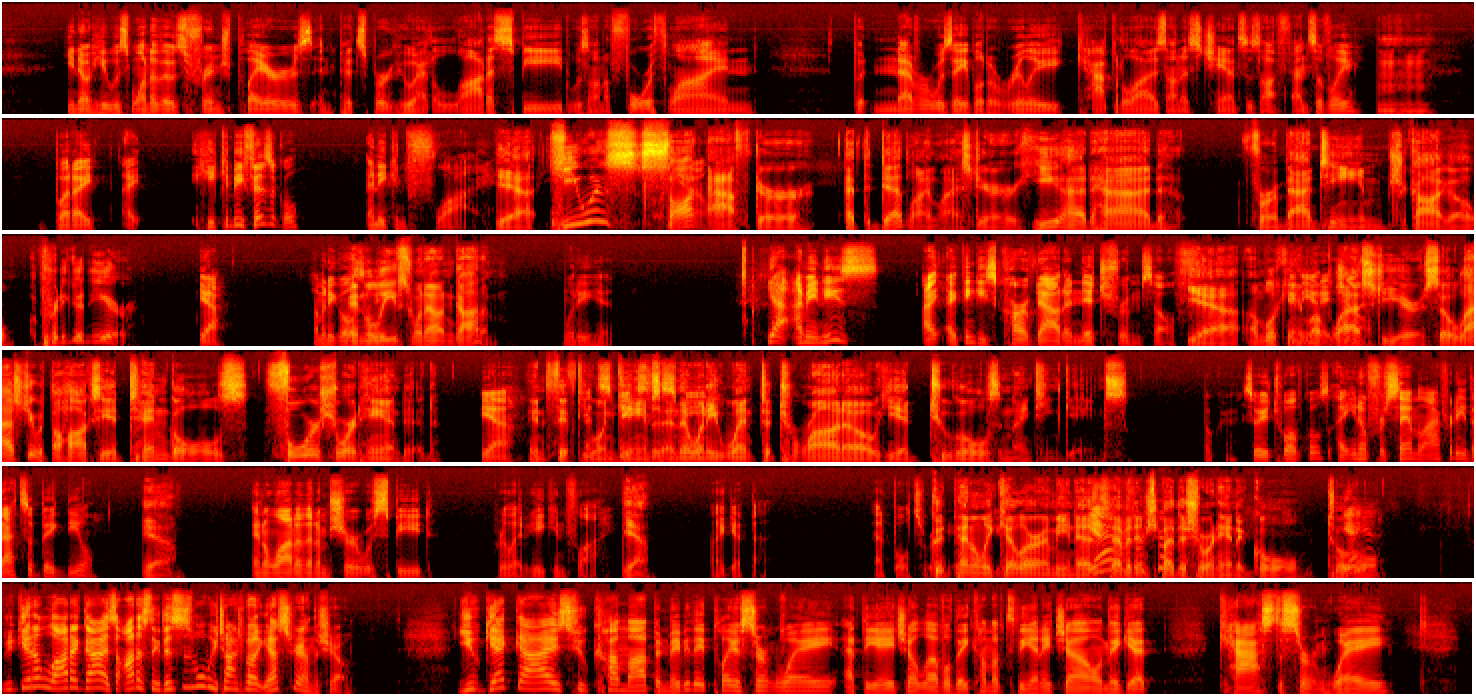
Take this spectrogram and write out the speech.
You know, he was one of those fringe players in Pittsburgh who had a lot of speed, was on a fourth line, but never was able to really capitalize on his chances offensively. Mm-hmm. But I, I, he can be physical, and he can fly. Yeah, he was sought know? after at the deadline last year. He had had for a bad team, Chicago, a pretty good year. How many goals? and the Leafs went out and got him. What did he hit? Yeah, I mean, he's. I, I think he's carved out a niche for himself. Yeah, I'm looking him up NHL. last year. So last year with the Hawks, he had 10 goals, four shorthanded Yeah. in 51 games, and then when he went to Toronto, he had two goals in 19 games. Okay. So he had 12 goals. Uh, You know, for Sam Lafferty, that's a big deal. Yeah, And a lot of that, I'm sure, was speed related. He can fly. yeah, I get that. That bolts good penalty killer. I mean, as Yeah, evidenced by the shorthanded goal total. yeah. You get a lot of guys. Honestly, this is what we talked about yesterday on the show. You get guys who come up and maybe they play a certain way at the AHL level. They come up to the NHL and they get cast a certain way,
